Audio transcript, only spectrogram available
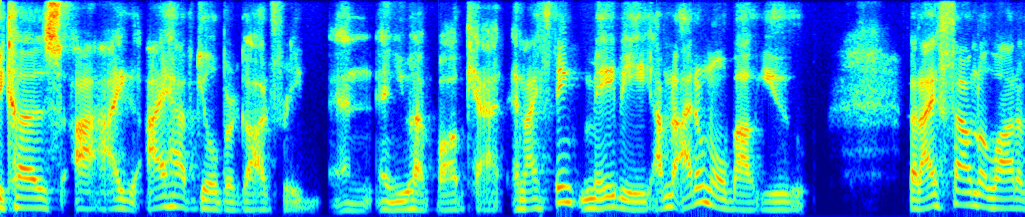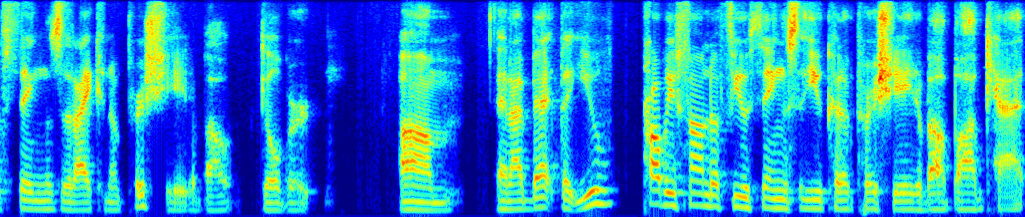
because I I have Gilbert Gottfried and and you have Bobcat, and I think maybe I'm I don't know about you, but I found a lot of things that I can appreciate about Gilbert. Um, and I bet that you probably found a few things that you could appreciate about Bobcat.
